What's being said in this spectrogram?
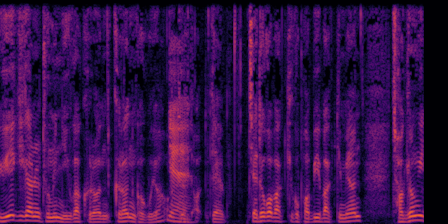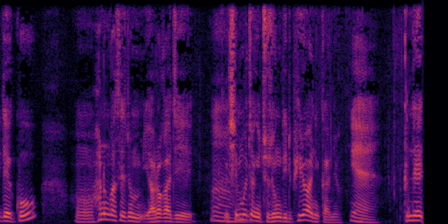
유예 기간을 두는 이유가 그런 그런 거고요. 예. 그, 제도가 바뀌고 법이 바뀌면 적용이 되고 어 하는 것에 좀 여러 가지 그 음. 그 실무적인 조정들이 필요하니까요. 예. 근데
